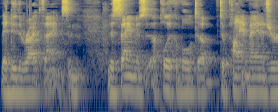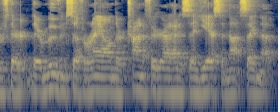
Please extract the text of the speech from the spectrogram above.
They do the right things. And the same is applicable to, to plant managers. They're, they're moving stuff around. They're trying to figure out how to say yes and not say no.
